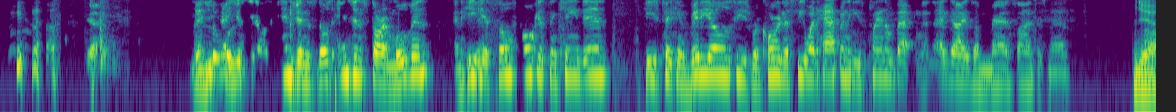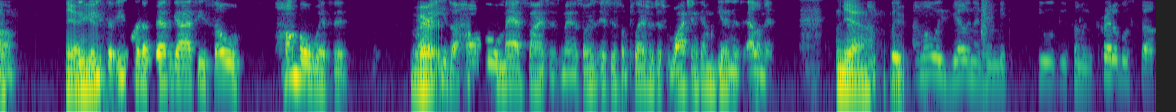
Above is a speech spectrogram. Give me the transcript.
you know? Man, In you, you see those engines, those engines start moving, and he Yeah. gets so focused and keened in. He's taking videos, he's recording to see what happened, he's playing them back. Man, that guy is a mad scientist, man. Yeah. Um, yeah. he- He's he's, the- he's one of the best guys. He's so humble with it. very. Right? He's a humble, mad scientist, man. So it's, it's just a pleasure just watching him get in his element. Yeah. I'm always, I'm always yelling at him because he will do some incredible stuff,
